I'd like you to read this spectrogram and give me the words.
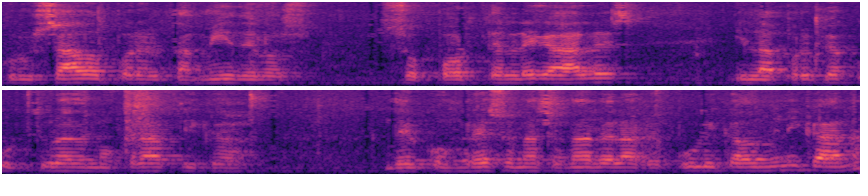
cruzado por el tamiz de los soportes legales y la propia cultura democrática del Congreso Nacional de la República Dominicana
